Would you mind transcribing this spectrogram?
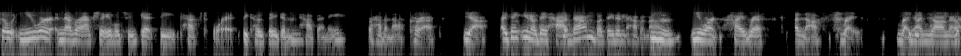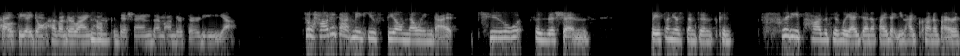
So you were never actually able to get the test for it because they didn't mm. have any or have enough. Correct. Yeah. I think, you know, they had them, but they didn't have enough. Mm-hmm. You weren't high risk enough. Right. Right. I'm young, I'm okay. healthy. I don't have underlying mm-hmm. health conditions. I'm under 30. Yeah. So, how did that make you feel knowing that two physicians, based on your symptoms, could pretty positively identify that you had coronavirus,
